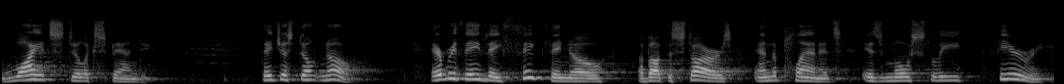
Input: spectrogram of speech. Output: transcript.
why it's still expanding. They just don't know. Everything they think they know about the stars and the planets is mostly theory.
